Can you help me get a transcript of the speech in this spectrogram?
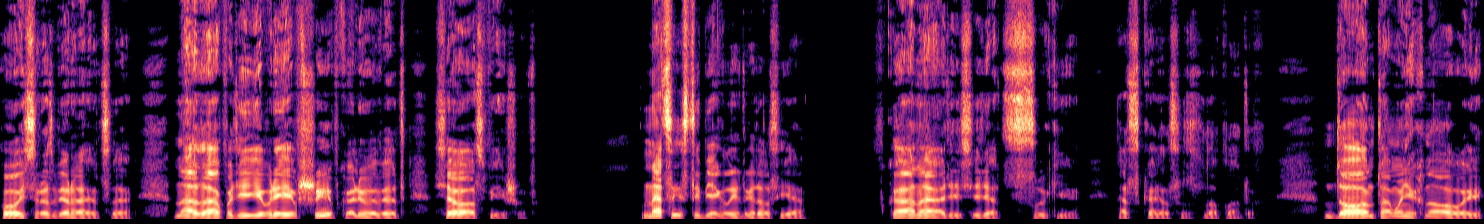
пусть разбираются. На Западе евреев шибко любят, все спишут. Нацисты беглые, догадался я. В Канаде сидят, суки, — оскалился Судоплатов. Дон там у них новый,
